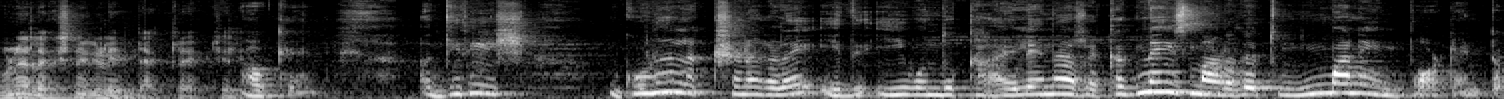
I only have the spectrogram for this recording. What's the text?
ಗುಣಲಕ್ಷಣಗಳೇನು ಡಾಕ್ಟರ್ ಆ್ಯಕ್ಚುಲಿ ಓಕೆ ಗಿರೀಶ್ ಗುಣಲಕ್ಷಣಗಳೇ ಇದು ಈ ಒಂದು ಕಾಯಿಲೆನ ರೆಕಗ್ನೈಸ್ ಮಾಡೋದೇ ತುಂಬಾ ಇಂಪಾರ್ಟೆಂಟು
